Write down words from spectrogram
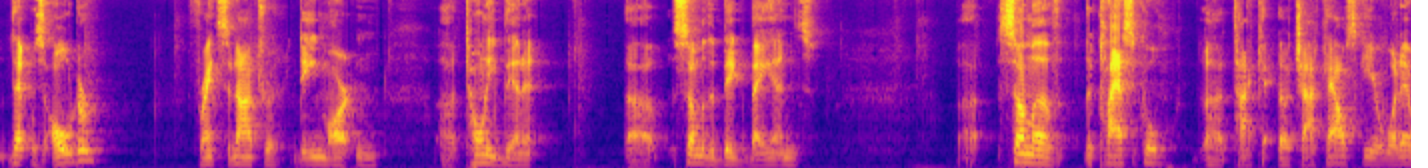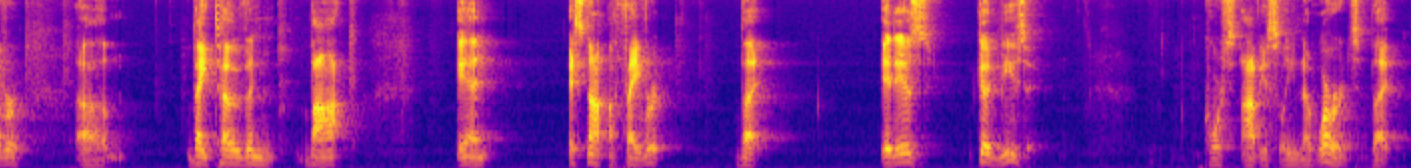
that was older, Frank Sinatra, Dean Martin, uh, Tony Bennett, uh, some of the big bands, uh, some of the classical, uh, uh, Tchaikovsky or whatever, um, Beethoven, Bach, and it's not my favorite but it is good music. Course, obviously, no words, but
